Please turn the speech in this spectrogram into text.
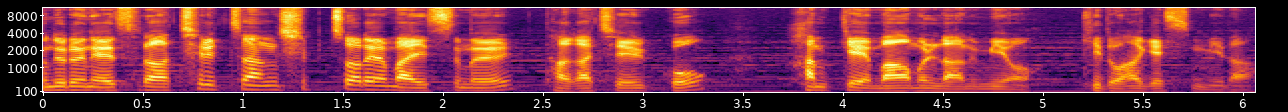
오늘은 에스라 7장 10절의 말씀을 다 같이 읽고 함께 마음을 나누며 기도하겠습니다.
